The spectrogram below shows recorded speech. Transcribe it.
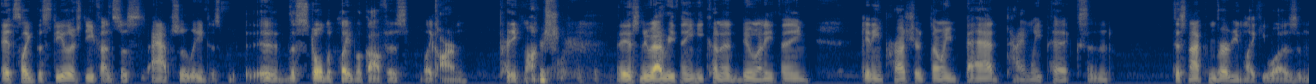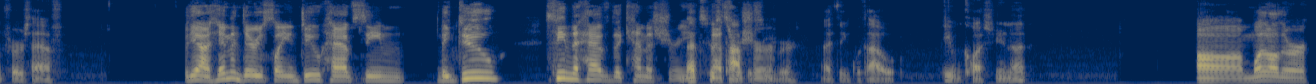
it's like the Steelers' defense just absolutely just, uh, just stole the playbook off his like arm, pretty much. They just knew everything. He couldn't do anything, getting pressured, throwing bad, timely picks, and just not converting like he was in the first half. But yeah, him and Darius Slayton do have seem they do seem to have the chemistry. That's his That's top for sure. receiver, I think, without even questioning it. Um, what other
